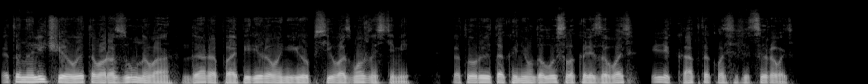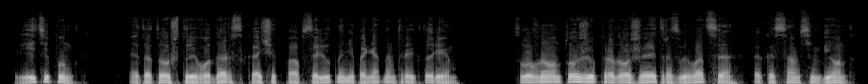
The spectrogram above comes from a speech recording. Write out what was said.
это наличие у этого разумного дара по оперированию пси-возможностями, которые так и не удалось локализовать или как-то классифицировать. Третий пункт – это то, что его дар скачет по абсолютно непонятным траекториям, словно он тоже продолжает развиваться, как и сам симбионт.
